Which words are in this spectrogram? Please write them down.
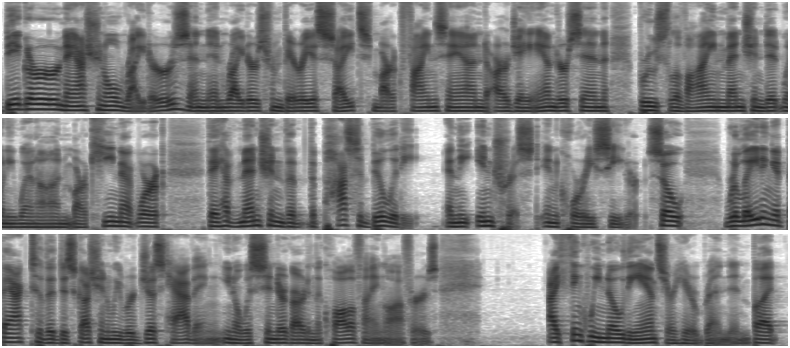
bigger national writers and, and writers from various sites, Mark Feinsand, R.J. Anderson, Bruce Levine mentioned it when he went on Marquee Network. They have mentioned the the possibility and the interest in Corey Seager. So relating it back to the discussion we were just having, you know, with Syndergaard and the qualifying offers, I think we know the answer here, Brendan, but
